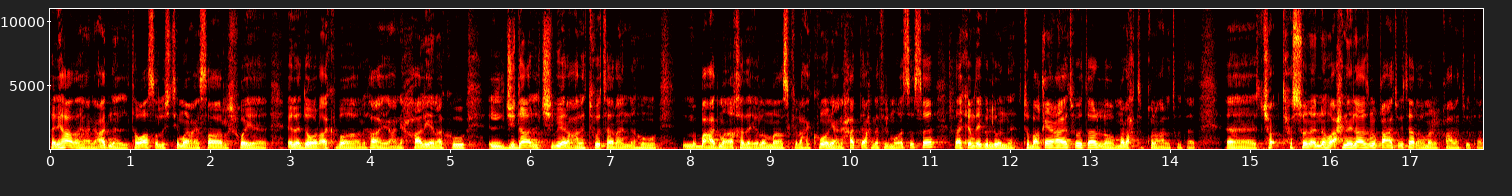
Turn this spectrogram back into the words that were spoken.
فلهذا يعني عندنا التواصل الاجتماعي صار شوية له دور أكبر. هاي يعني حاليا أكو الجدال الكبير على تويتر إنه بعد ما أخذ إيلون ماسك راح يكون يعني حتى إحنا في المؤسسة لكن بده يقولوا لنا أنتم على تويتر لو ما راح تبقون على تويتر. أه تحسون إنه إحنا لازم نبقى على تويتر أو ما نبقى على تويتر.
